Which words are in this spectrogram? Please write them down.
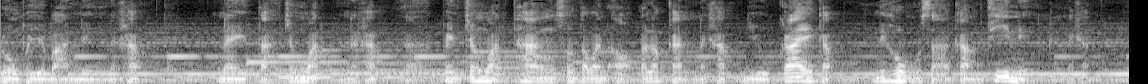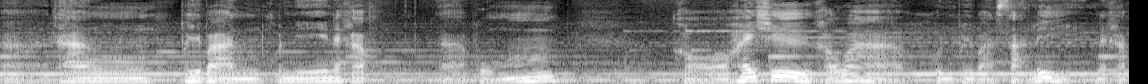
โรงพยาบาลหนึ่งนะครับ ในต่างจังหวัดนะครับเป็นจังหวัดทางโซนตะวันออกก็แล้วกันนะครับ อยู่ใกล้กับนิคมอุตสาหกรรมที่หนึ่งนะครับทางพยาบาลคนนี้นะครับผมขอให้ชื่อเขาว่าคุณพยาบาลสาลี่นะครับ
